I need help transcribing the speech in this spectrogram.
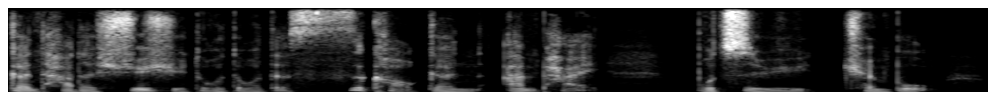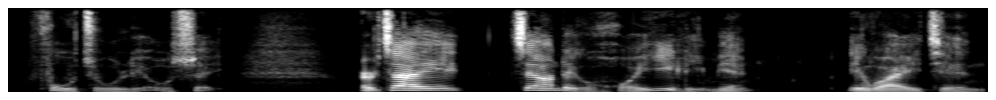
跟他的许许多多的思考跟安排，不至于全部付诸流水。而在这样的一个回忆里面，另外一件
